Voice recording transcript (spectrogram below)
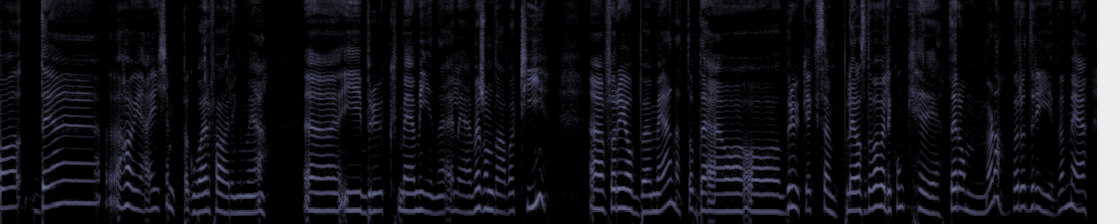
Og det har jo jeg kjempegod erfaring med uh, i bruk med mine elever, som da var ti. Eh, for å jobbe med nettopp det å, å bruke eksempler. Altså det var veldig konkrete rammer da, for å drive med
